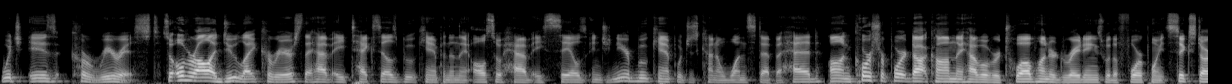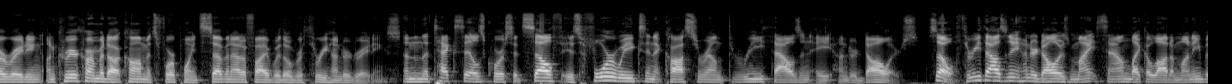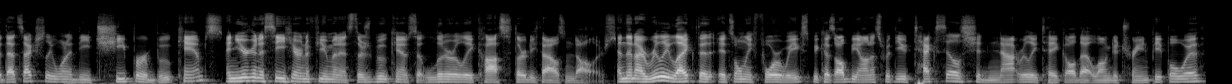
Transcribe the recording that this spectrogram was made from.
which is Careerist. So overall, I do like Careerist. They have a tech sales bootcamp, and then they also have a sales engineer bootcamp, which is kind of one step ahead. On coursereport.com, they have over 1,200 ratings with a 4.6 star rating. On careerkarma.com, it's 4.7 out of 5 with over 300 ratings. And then the tech sales course itself itself is four weeks and it costs around $3,800. So $3,800 might sound like a lot of money, but that's actually one of the cheaper boot camps. And you're gonna see here in a few minutes, there's boot camps that literally cost $30,000. And then I really like that it's only four weeks because I'll be honest with you, tech sales should not really take all that long to train people with.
